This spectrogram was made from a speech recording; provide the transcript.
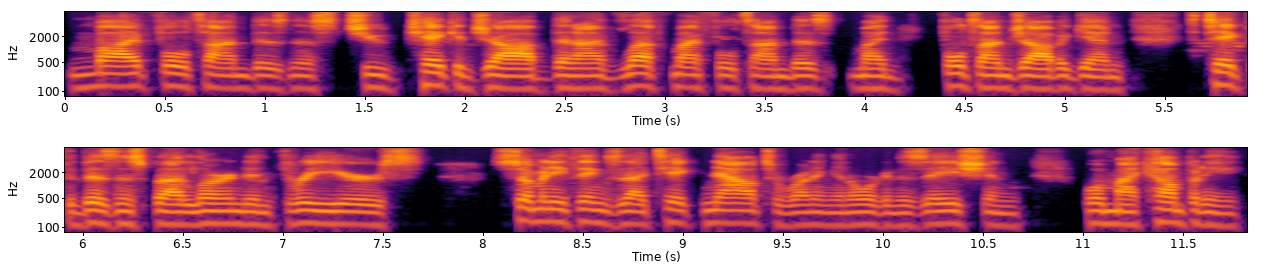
my full-time business to take a job then i've left my full-time business my full-time job again to take the business but i learned in three years so many things that I take now to running an organization or my company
